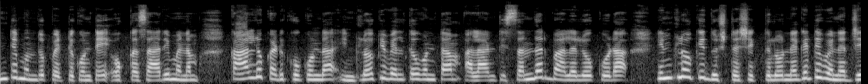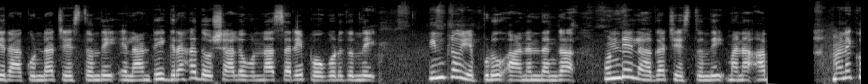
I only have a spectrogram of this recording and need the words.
ఇంటి ముందు పెట్టుకుని చేసుకుంటే ఒక్కసారి మనం కాళ్ళు కడుక్కోకుండా ఇంట్లోకి వెళ్తూ ఉంటాం. అలాంటి సందర్భాలలో కూడా ఇంట్లోకి దుష్ట శక్తులు నెగటివ్ ఎనర్జీ రాకుండా చేస్తుంది. ఎలాంటి గ్రహ దోషాలు ఉన్నా సరే పోగొడుతుంది. ఇంట్లో ఎప్పుడూ ఆనందంగా ఉండేలాగా చేస్తుంది. మన మనకు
